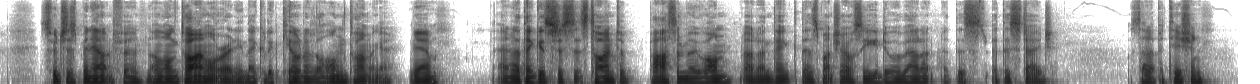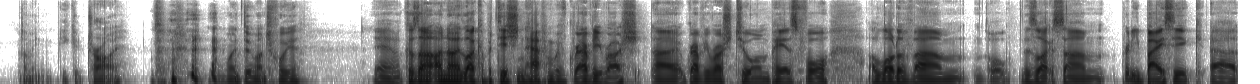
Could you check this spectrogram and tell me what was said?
Switch has been out for a long time already. They could have killed it a long time ago. yeah. And I think it's just it's time to pass and move on. I don't think there's much else you could do about it at this at this stage. Start a petition. I mean, you could try. it won't do much for you. Yeah, because I, I know like a petition happened with Gravity Rush, uh, Gravity Rush Two on PS4. A lot of um, well, there's like some pretty basic uh,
